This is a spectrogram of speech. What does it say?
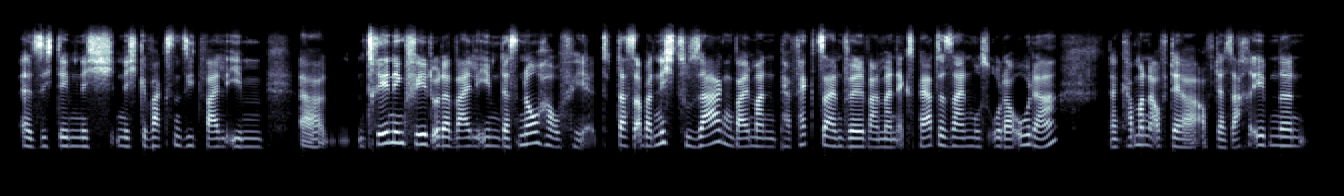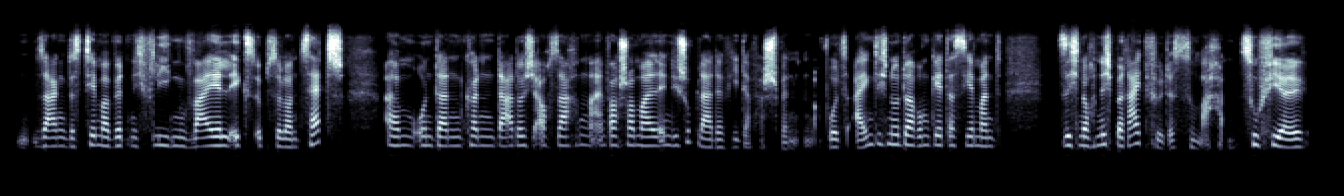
äh, sich dem nicht, nicht gewachsen sieht, weil ihm äh, ein Training fehlt oder weil ihm das Know-how fehlt. Das aber nicht zu sagen, weil man perfekt sein will, weil man Experte sein muss oder oder, dann kann man auf der, auf der Sachebene sagen, das Thema wird nicht fliegen, weil XYZ. Ähm, und dann können dadurch auch Sachen einfach schon mal in die Schublade wieder verschwinden, obwohl es eigentlich nur darum geht, dass jemand sich noch nicht bereit fühlt, es zu machen, zu viel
